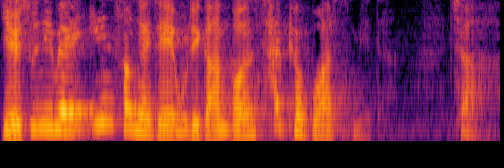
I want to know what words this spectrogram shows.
예수님의 인성에 대해 우리가 한번 살펴보았습니다. 자,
